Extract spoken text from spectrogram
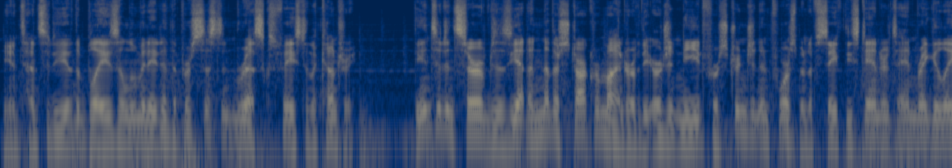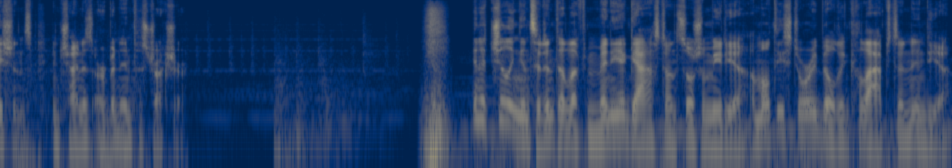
the intensity of the blaze illuminated the persistent risks faced in the country. The incident served as yet another stark reminder of the urgent need for stringent enforcement of safety standards and regulations in China's urban infrastructure. In a chilling incident that left many aghast on social media, a multi-story building collapsed in India.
